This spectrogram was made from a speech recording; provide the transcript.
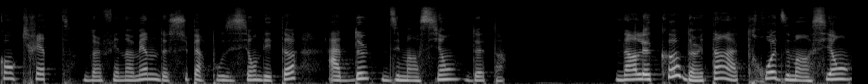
concrète d'un phénomène de superposition d'états à deux dimensions de temps. Dans le cas d'un temps à trois dimensions,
